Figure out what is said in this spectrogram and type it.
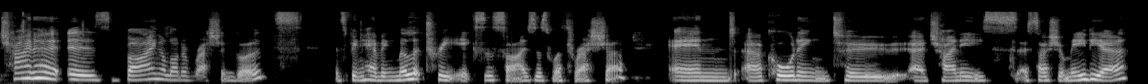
China is buying a lot of Russian goods. It's been having military exercises with Russia. And according to uh, Chinese uh, social media,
